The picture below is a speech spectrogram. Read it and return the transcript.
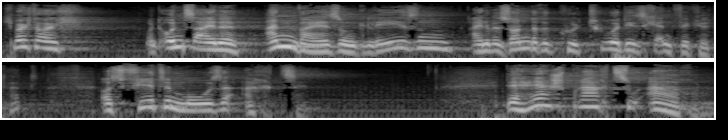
Ich möchte euch und uns eine Anweisung lesen, eine besondere Kultur, die sich entwickelt hat, aus 4. Mose 18. Der Herr sprach zu Aaron,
